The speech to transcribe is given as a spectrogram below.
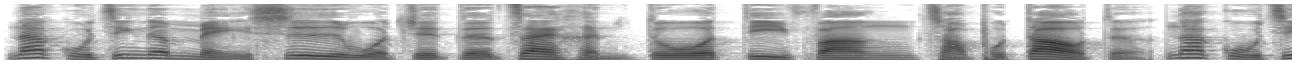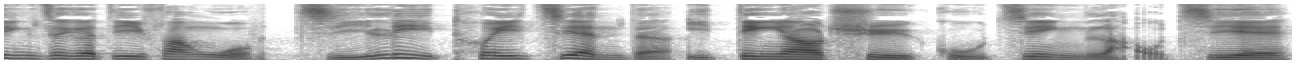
那古晋的美是我觉得在很多地方找不到的。那古晋这个地方，我极力推荐的，一定要去古晋老街，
